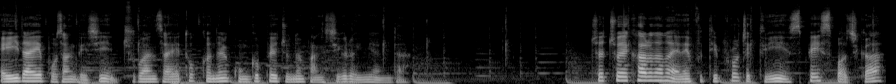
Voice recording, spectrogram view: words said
에이다의 보상 대신 주관사의 토큰을 공급해주는 방식을 의미합니다. 최초의 카르다노 NFT 프로젝트인 스페이스버즈가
